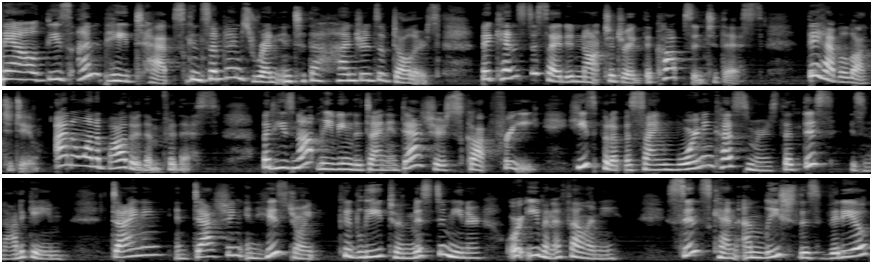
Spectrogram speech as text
Now, these unpaid tabs can sometimes run into the hundreds of dollars, but Ken's decided not to drag the cops into this. They have a lot to do. I don't want to bother them for this. But he's not leaving the dine and dashers scot free. He's put up a sign warning customers that this is not a game. Dining and dashing in his joint could lead to a misdemeanor or even a felony. Since Ken unleashed this video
